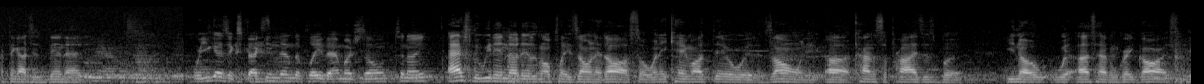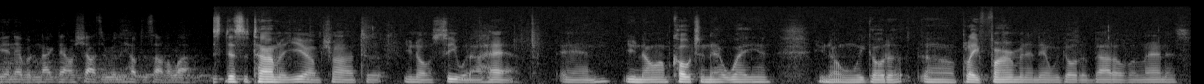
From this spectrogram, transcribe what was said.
I think I just been at it. Were you guys expecting them to play that much zone tonight? Actually, we didn't know they was gonna play zone at all. So when they came out there with a zone, it uh, kind of surprised us. But you know, with us having great guards, being able to knock down shots, it really helped us out a lot. This, this is the time of the year I'm trying to, you know, see what I have. And, you know, I'm coaching that way. And, you know, when we go to uh, play Furman and then we go to the Battle of Atlantis,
